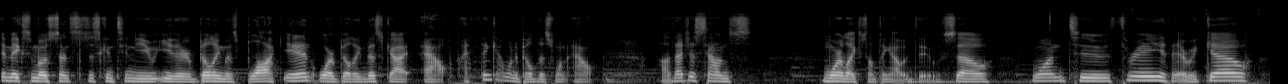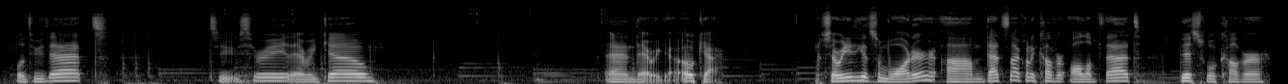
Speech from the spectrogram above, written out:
it makes the most sense to just continue either building this block in or building this guy out. I think I want to build this one out. Uh, that just sounds more like something I would do. So one, two, three, there we go. We'll do that. Two, three, there we go. And there we go. Okay. So we need to get some water. Um, that's not going to cover all of that. This will cover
